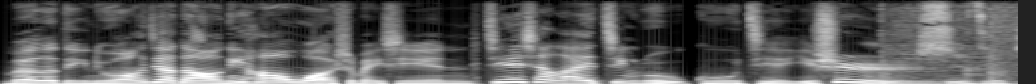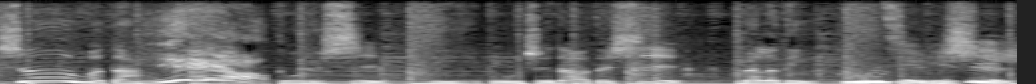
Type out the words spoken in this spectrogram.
Melody 女王驾到！你好，我是美心。接下来进入姑姐仪式。世界这么大，多的是你不知道的事。Melody 姑姐仪式。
